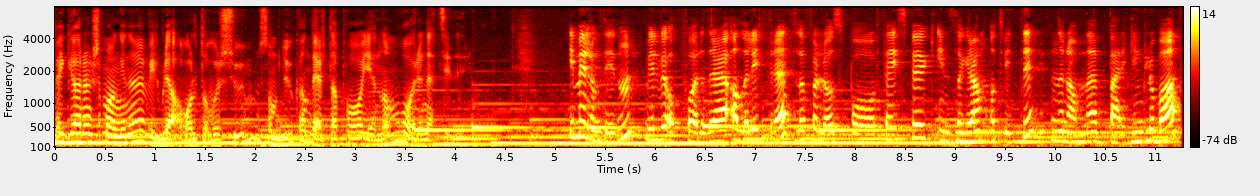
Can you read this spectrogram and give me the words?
Begge arrangementene vil bli avholdt over Zoom, som du kan delta på gjennom våre nettsider. I mellomtiden vil vi oppfordre alle lyttere til å følge oss på Facebook, Instagram og Twitter under navnet Bergen Global.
